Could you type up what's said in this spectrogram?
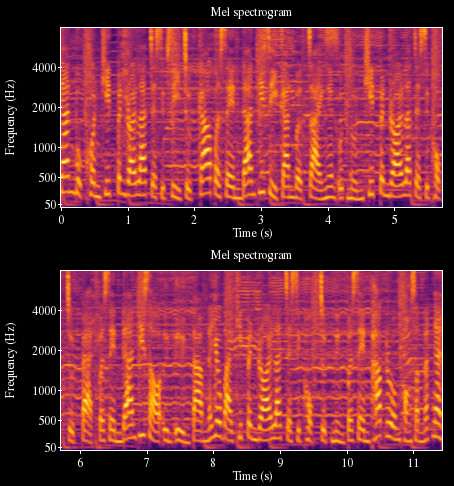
งานบุคคลคิดเป็นร้อยละ 74.9%ด้านที่ 4 การเบิกจ่ายเงินอุดหนุนคิดเป็นร้อยละ 76.8%ด้านที่สออื่น ๆ ตามนโยบายคิดเป็นร้อยละ 76.1%ภาพรวมของสำนักงาน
